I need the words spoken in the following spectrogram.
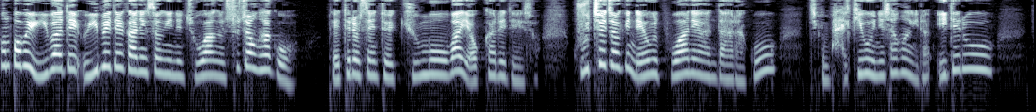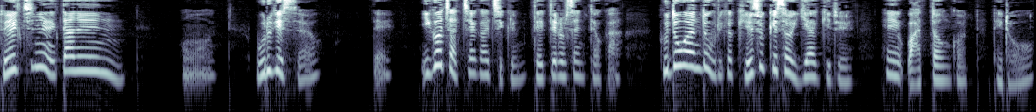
헌법에 위반돼, 위배될 가능성이 있는 조항을 수정하고 베테러 센터의 규모와 역할에 대해서 구체적인 내용을 보완해야 한다라고 지금 밝히고 있는 상황이라 이대로 될지는 일단은 어, 모르겠어요. 네. 이것 자체가 지금 대테러 센터가 그동안도 우리가 계속해서 이야기를 해 왔던 것대로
